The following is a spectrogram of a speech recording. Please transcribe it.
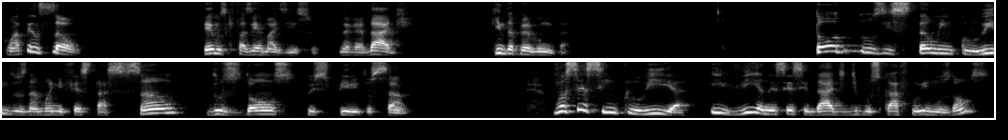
com atenção. Temos que fazer mais isso, não é verdade? Quinta pergunta. Todos estão incluídos na manifestação dos dons do Espírito Santo. Você se incluía e via necessidade de buscar fluir nos dons?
